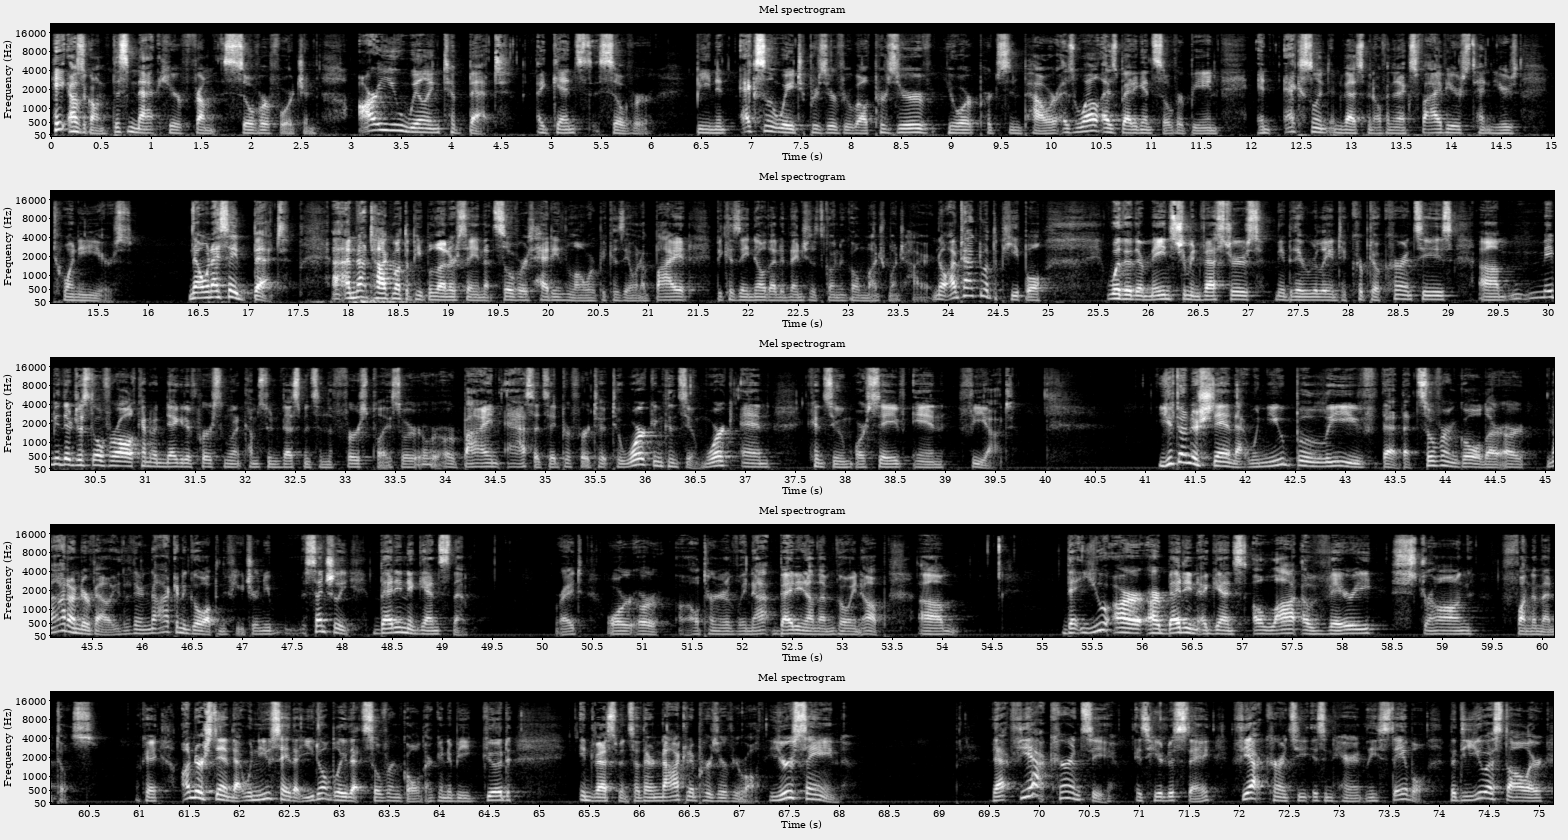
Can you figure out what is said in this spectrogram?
Hey, how's it going? This is Matt here from Silver Fortune. Are you willing to bet against silver being an excellent way to preserve your wealth, preserve your purchasing power, as well as bet against silver being an excellent investment over the next five years, 10 years, 20 years? Now, when I say bet, I'm not talking about the people that are saying that silver is heading lower because they want to buy it because they know that eventually it's going to go much, much higher. No, I'm talking about the people whether they're mainstream investors, maybe they're really into cryptocurrencies, um, maybe they're just overall kind of a negative person when it comes to investments in the first place, or, or, or buying assets they'd prefer to, to work and consume, work and consume, or save in fiat. You have to understand that when you believe that, that silver and gold are, are not undervalued, that they're not going to go up in the future, and you're essentially betting against them, right? Or, or alternatively, not betting on them going up. Um, that you are, are betting against a lot of very strong fundamentals. Okay, understand that when you say that you don't believe that silver and gold are going to be good investments, that they're not going to preserve your wealth, you're saying that fiat currency is here to stay. Fiat currency is inherently stable. That the US dollar,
